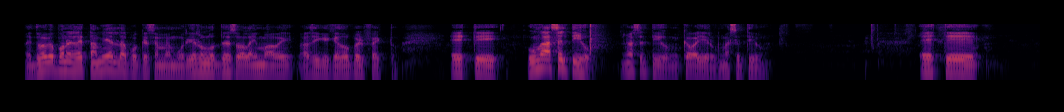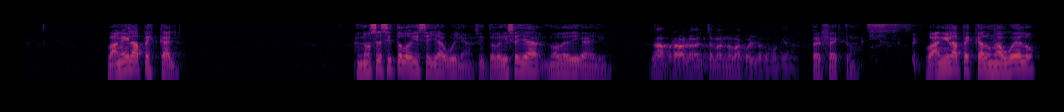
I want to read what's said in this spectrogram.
Me tuve que ponerle esta mierda porque se me murieron los de esos a la misma vez. Así que quedó perfecto. Este, un acertijo. Un acertijo, mis caballeros. Un acertijo. Este. Van a ir a pescar. No sé si te lo hice ya, William. Si te lo hice ya, no le digas a Elio. No, probablemente no me acuerdo como quiera. Perfecto. Van a ir a pescar un abuelo,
